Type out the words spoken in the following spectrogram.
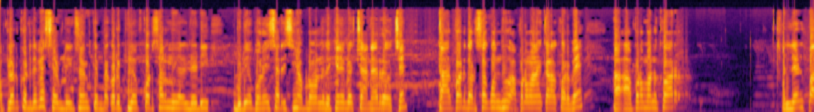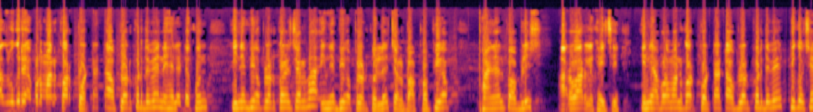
অপলোড করে দেবে। সেফ ডিক্লেরেশন কেনতা করে ফিল আপ করছেন। মুই অলরেডি ভিডিও বনাই সারিছি, আপনার মানে দেখে নেবে চ্যানেল রে অছে তারপরে দর্শক বন্ধু, আপনার কেন করবে? আপনার ল্যান্ড পাসবুকরে আপনার পটাটা অপলোড করেদেবে নহলে দেখুন ইনে ভি অপলোড করে চলবা ইনে ভি অপলোড করলে চলবা কপি অফ ফাইনাল পব্লিশ আর ওয়ার লিখাইছে ইনে আপনার পটাটা অপলোড করেদেবে ঠিক আছে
